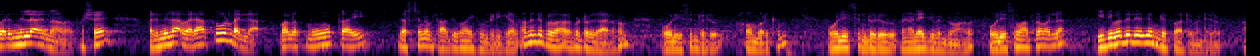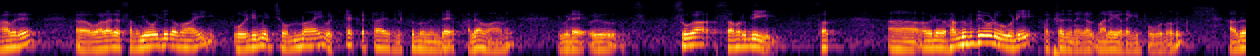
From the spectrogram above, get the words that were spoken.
വരുന്നില്ല എന്നാണ്. പക്ഷേ വരുന്നില്ല വരാത്തതുകൊണ്ടല്ല വളരെ സ്മൂത്തായി ദർശനം സാധ്യമായിക്കൊണ്ടിരിക്കുകയാണ്. അതിന്റെ പ്രധാനപ്പെട്ട ഒരു കാരണം പോലീസിന്റെ ഒരു ഹോംവർക്കും പോലീസിന്റെ ഒരു മാനേജ്മെന്റുമാണ് പോലീസ് മാത്രമല്ല ഇരുപതിലധികം ഡിപ്പാർട്ട്മെന്റുകൾ അവർ വളരെ സംയോജിതമായി ഒരുമിച്ച് ഒന്നായി ഒറ്റക്കെട്ടായി നിൽക്കുന്നതിന്റെ ഫലമാണ് ഇവിടെ ഒരു സുഖ സമൃദ്ധിയിൽ ഒരു സംതൃപ്തിയോടുകൂടി ഭക്തജനങ്ങൾ മലയിറങ്ങി പോകുന്നത്. അത്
